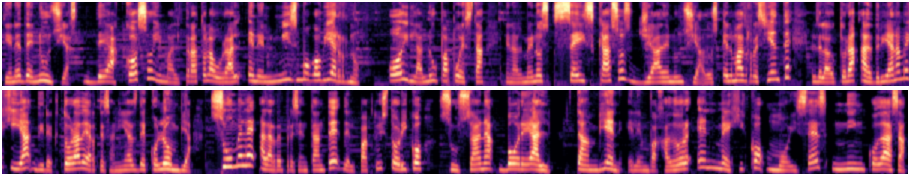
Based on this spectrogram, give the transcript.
tiene denuncias de acoso y maltrato laboral en el mismo gobierno. Hoy la lupa puesta en al menos seis casos ya denunciados. El más reciente, el de la doctora Adriana Mejía, directora de Artesanías de Colombia. Súmele a la representante del Pacto Histórico, Susana Boreal también el embajador en México, Moisés Nincodaza.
